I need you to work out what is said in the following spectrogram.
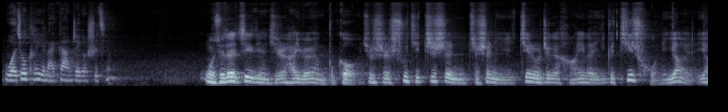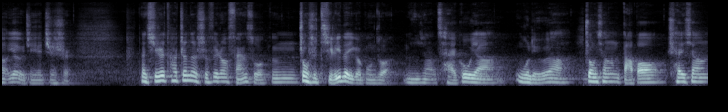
我就可以来干这个事情？我觉得这一点其实还远远不够，就是书籍知识，只是你进入这个行业的一个基础，你要要要有这些知识。但其实它真的是非常繁琐跟重视体力的一个工作。你像采购呀、物流呀、装箱、打包、拆箱、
